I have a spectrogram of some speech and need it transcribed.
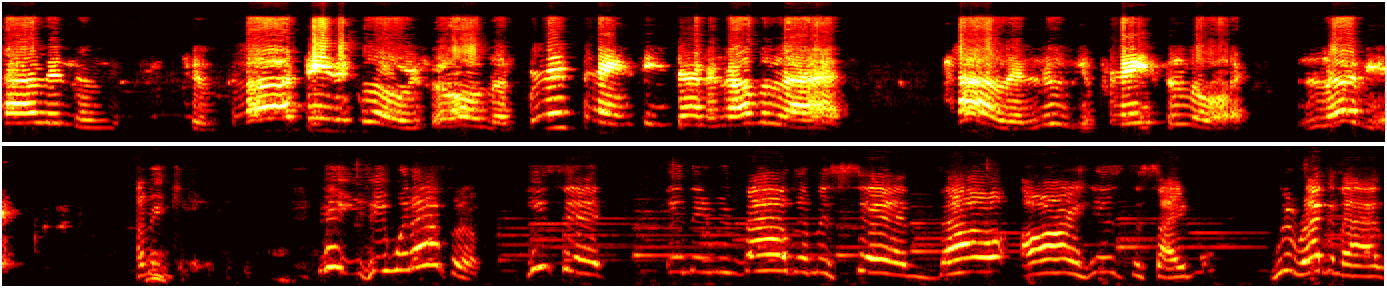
hallelujah. To God be the glory for all the good things he's done in our lives. Hallelujah. Praise the Lord. Love you. I mean, he, he went after him. He said, and they reviled him and said, Thou art his disciple. We recognize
